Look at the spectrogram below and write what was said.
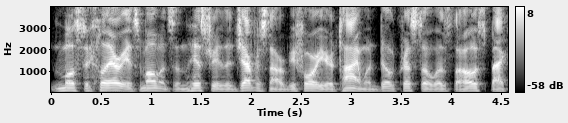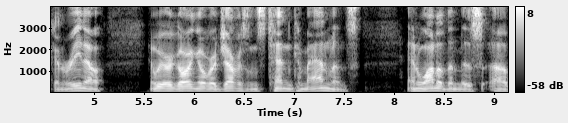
most hilarious moments in the history of the Jefferson Hour before your time when Bill Kristol was the host back in Reno, and we were going over Jefferson's Ten Commandments, and one of them is uh,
